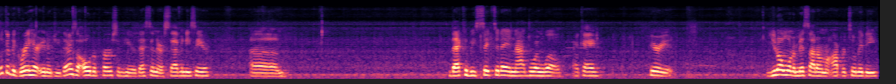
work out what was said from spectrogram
Look at the gray hair energy. There's an older person here that's in their 70s here. Um, that could be sick today and not doing well. Okay, period. You don't want to miss out on an opportunity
